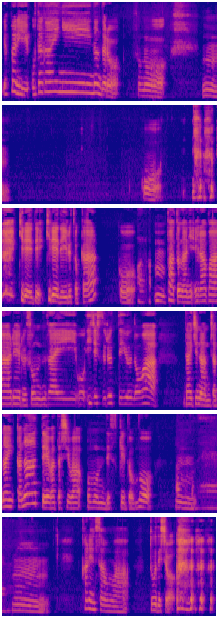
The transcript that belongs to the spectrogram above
やっぱりお互いに、なんだろう、その、うん。こう、綺麗で、綺麗でいるとか、こう、うん、パートナーに選ばれる存在を維持するっていうのは大事なんじゃないかなって私は思うんですけども、い。なるほどね。うん。カレンさんはどうでしょう？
